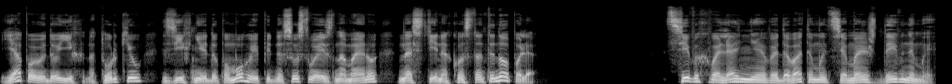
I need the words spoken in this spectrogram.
Я поведу їх на турків, з їхньою допомогою піднесу своє знамено на стінах Константинополя. Ці вихваляння видаватимуться менш дивними,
